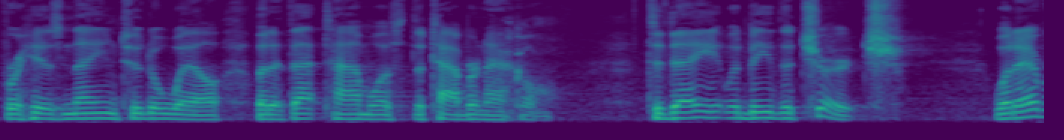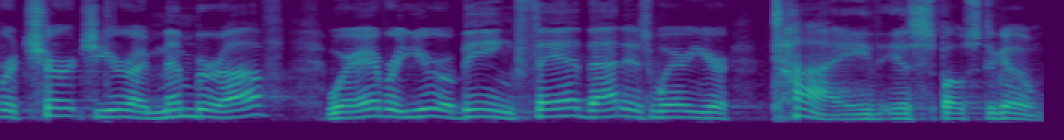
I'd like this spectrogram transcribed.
for his name to dwell, but at that time was the tabernacle? Today it would be the church. Whatever church you're a member of, wherever you're being fed, that is where your tithe is supposed to go.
